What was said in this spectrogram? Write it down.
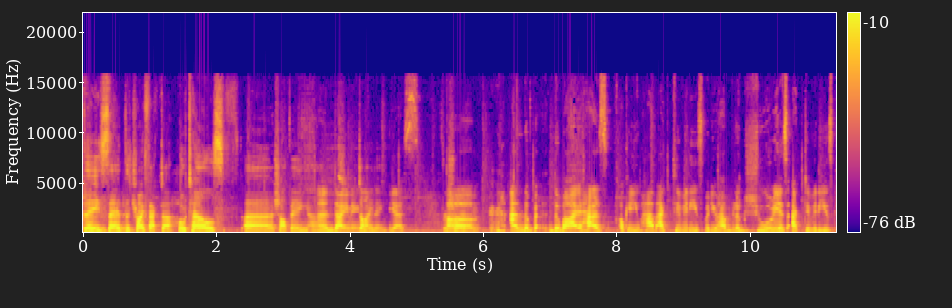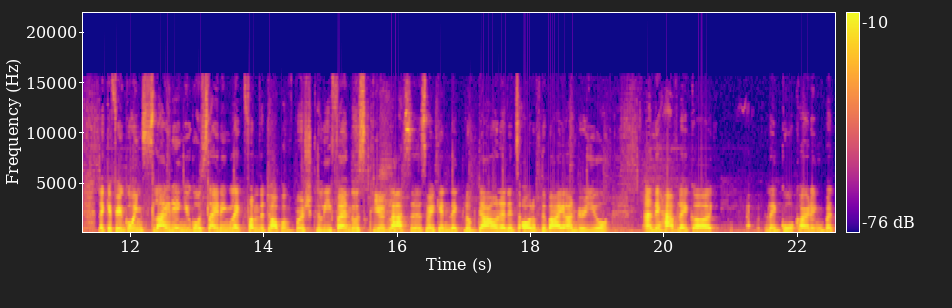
they said the trifecta: hotels, uh, shopping, and, and dining. Dining, Yes. For sure. Um, and the, Dubai has okay, you have activities, but you have luxurious activities. Like if you're going sliding, you go sliding like from the top of Burj Khalifa and those clear glasses where you can like look down and it's all of Dubai under you. And they have like uh, like go karting, but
